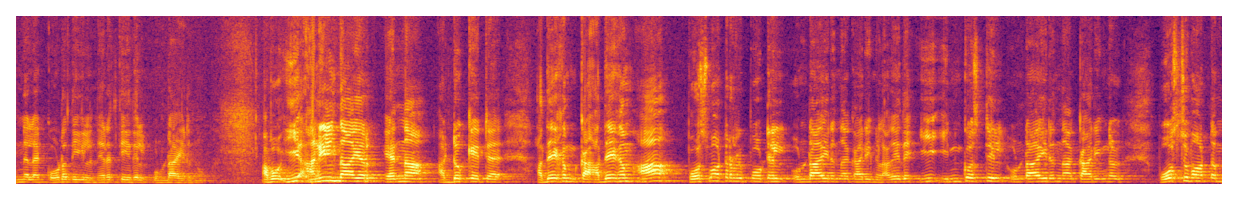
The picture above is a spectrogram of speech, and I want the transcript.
ഇന്നലെ കോടതിയിൽ നിരത്തിയതിൽ ഉണ്ടായിരുന്നു. അപ്പോൾ ഈ അനിൽ നായർ എന്ന അഡ്വക്കേറ്റ് അദ്ദേഹം അദ്ദേഹം ആ പോസ്റ്റ്മോർട്ടം റിപ്പോർട്ടിൽ ഉണ്ടായിരുന്ന കാര്യങ്ങൾ അതായത് ഈ ഇൻക്വസ്റ്റിൽ ഉണ്ടായിരുന്ന കാര്യങ്ങൾ പോസ്റ്റ്മോർട്ടം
